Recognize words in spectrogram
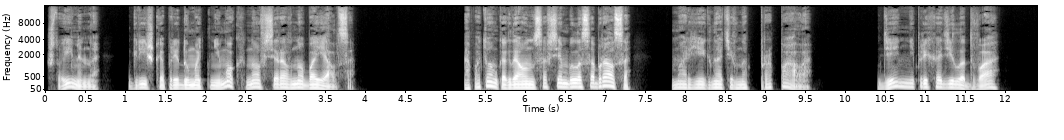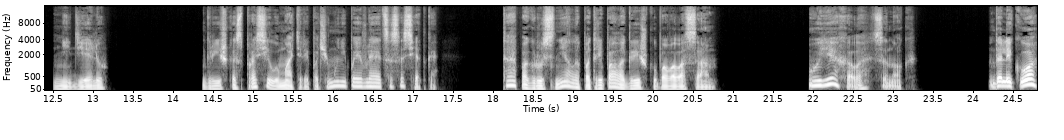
Что именно, Гришка придумать не мог, но все равно боялся. А потом, когда он совсем было собрался, Марья Игнатьевна пропала. День не приходила, два, неделю. Гришка спросил у матери, почему не появляется соседка. Та погрустнела, потрепала Гришку по волосам. «Уехала, сынок». «Далеко?»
